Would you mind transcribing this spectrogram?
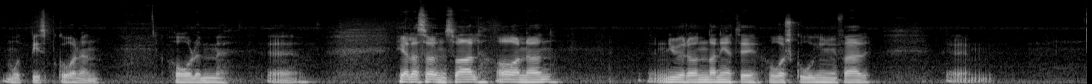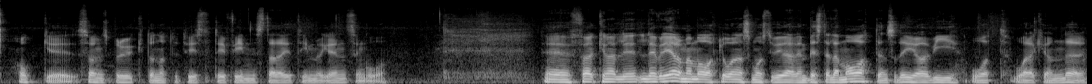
mot Bispgården. Holm, eh, hela Sundsvall, Arnön, Njurunda ner till Hårskog ungefär. Eh, och eh, Sundsbruk då naturligtvis till Finsta där Timrågränsen går. Eh, för att kunna leverera de här matlådorna så måste vi även beställa maten så det gör vi åt våra kunder.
